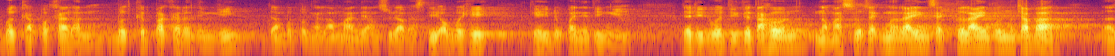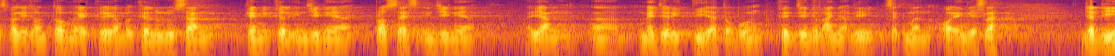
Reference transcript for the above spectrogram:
berkepakaran berkepakaran tinggi dan berpengalaman yang sudah pasti overhead kehidupannya tinggi. Jadi 2-3 tahun nak masuk segmen lain, sektor lain pun mencabar. Uh, sebagai contoh mereka yang berkelulusan chemical engineer, process engineer yang uh, majoriti ataupun kerjanya banyak di segmen oil and gas lah. Jadi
